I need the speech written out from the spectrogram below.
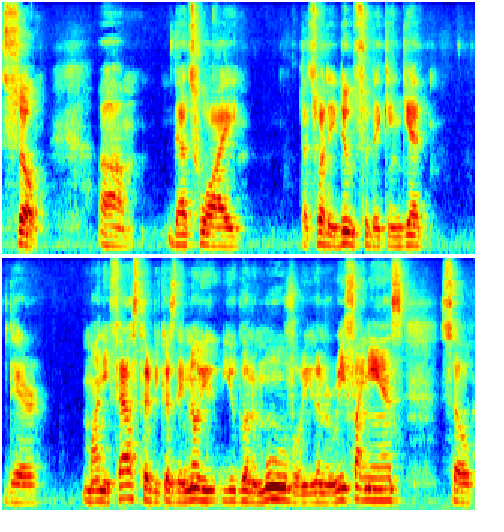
So um, that's why that's what they do so they can get their money faster because they know you, you're going to move or you're going to refinance. So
